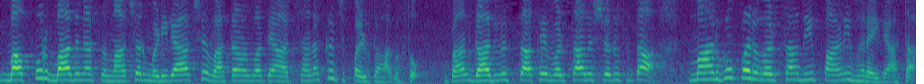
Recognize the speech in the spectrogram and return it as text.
બપોર બાદના સમાચાર મળી રહ્યા છે. વાતાવરણમાં ત્યાં અચાનક જ પલટો આવ્યો હતો. ઉપરાંત ગાજવીજ સાથે વરસાદ શરૂ થતા માર્ગો પર વરસાદી પાણી ભરાઈ ગયા હતા.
